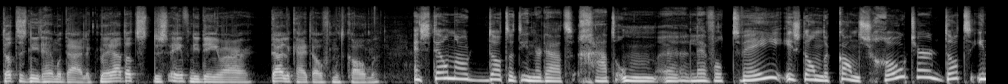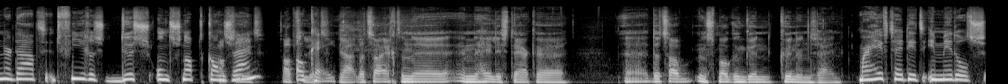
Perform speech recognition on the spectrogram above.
dat is niet helemaal duidelijk. Maar ja, dat is dus een van die dingen waar duidelijkheid over moet komen. En stel nou dat het inderdaad gaat om uh, level 2, is dan de kans groter dat inderdaad het virus dus ontsnapt kan absoluut, zijn? Absoluut. Okay. Ja, dat zou echt een, uh, een hele sterke. Uh, dat zou een smoking gun kunnen zijn. Maar heeft hij dit inmiddels.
